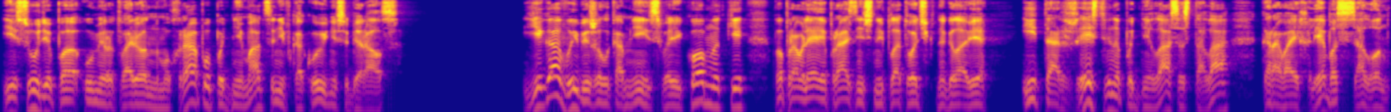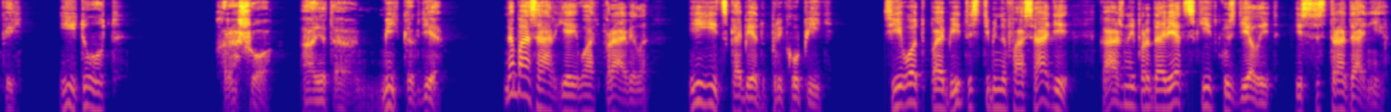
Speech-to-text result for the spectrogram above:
и, судя по умиротворенному храпу, подниматься ни в какую не собирался. Ега выбежал ко мне из своей комнатки, поправляя праздничный платочек на голове, и торжественно подняла со стола каравай хлеба с солонкой. «Идут». «Хорошо. А это, Митька где?» «На базар я его отправила. Яиц к обеду прикупить. С его-то побитостями на фасаде каждый продавец скидку сделает из сострадания».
